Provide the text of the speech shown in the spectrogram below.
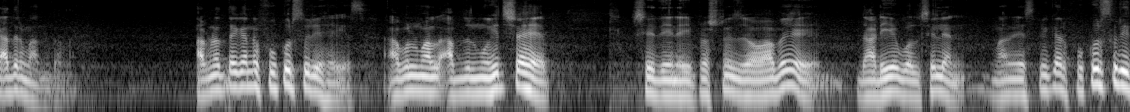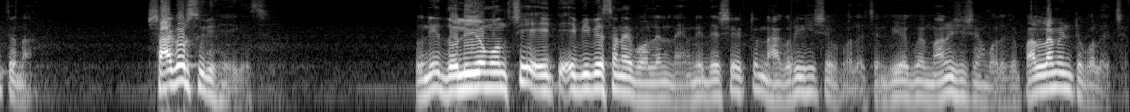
কাদের মাধ্যমে? আপনার তো এখানে পুকুর চুরি হয়ে গেছে। আবুল মাল, আব্দুল মুহিত সাহেব সেদিন এই প্রশ্নের জবাবে দাঁড়িয়ে বলছিলেন মানে স্পিকার পুকুর চুরি তো না, সাগর চুরি হয়ে গেছে। উনি দলীয় মন্ত্রী, এই এই বিবেচনায় বলেন নাই। উনি দেশে একটা নাগরিক হিসেবে বলেছেন, বিবেকবান মানুষ হিসেবে বলেছেন, পার্লামেন্টে বলেছেন।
